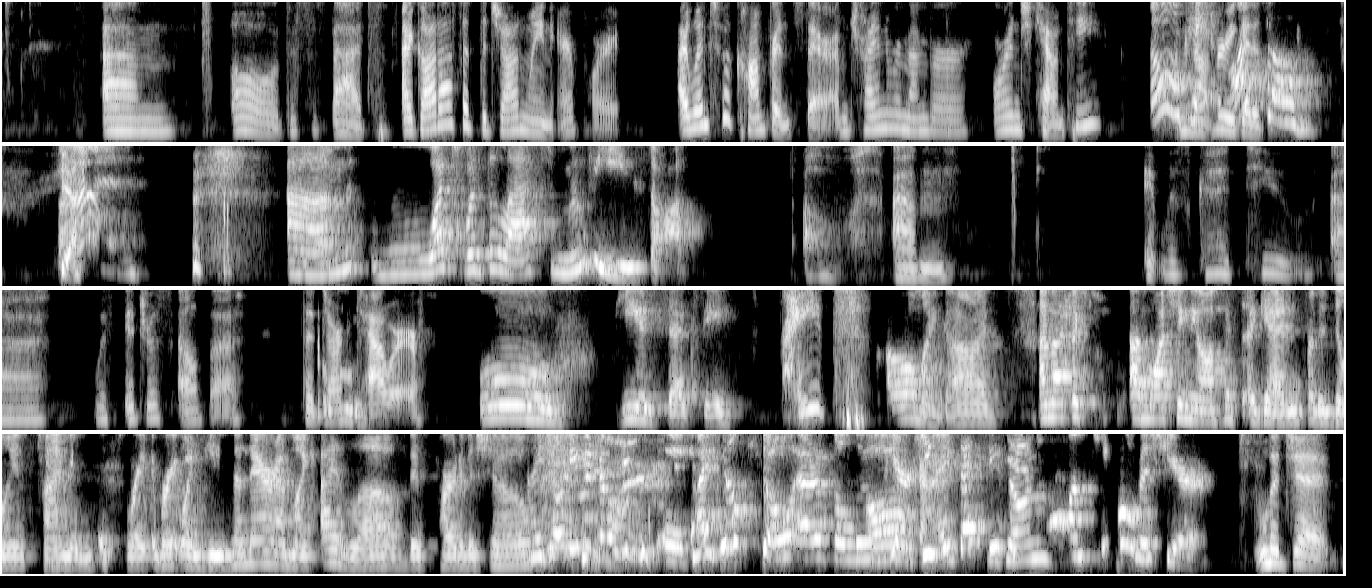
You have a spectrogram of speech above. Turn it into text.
Um, oh, this is bad. I got off at the John Wayne Airport. I went to a conference there. I'm trying to remember Orange County. Oh, I'm okay. not very good at- awesome. Yeah. Um, what was the last movie you saw? Oh, um, it was good too. Uh, with Idris Elba, The Dark Ooh. Tower. Oh, he is sexy. Right. Oh my god! I'm at the. I'm watching The Office again for the zillionth time, and it's right right when he's in there. I'm like, I love this part of the show. I don't even know who this is. I feel so out of the loop Oh, here, he's the guys. sexiest man Don't on People this year. legit.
